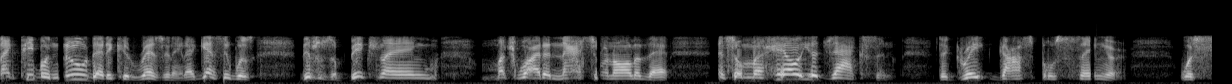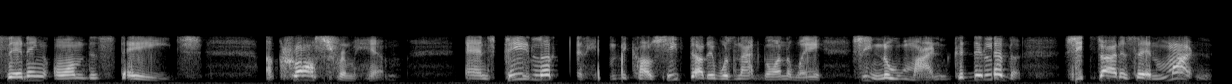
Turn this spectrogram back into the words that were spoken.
like people knew that it could resonate. I guess it was this was a big thing, much wider, national, and all of that. And so Mahalia Jackson, the great gospel singer, was sitting on the stage across from him. And she looked at him because she felt it was not going the way she knew Martin could deliver. She started saying, Martin,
